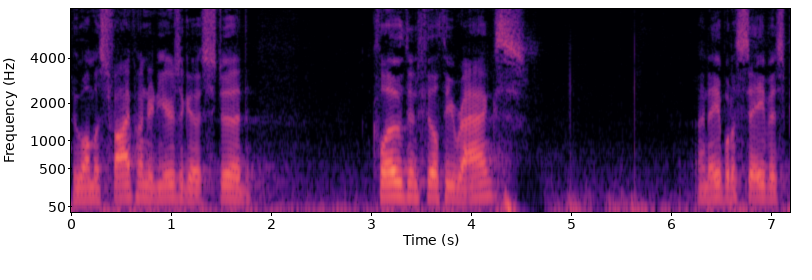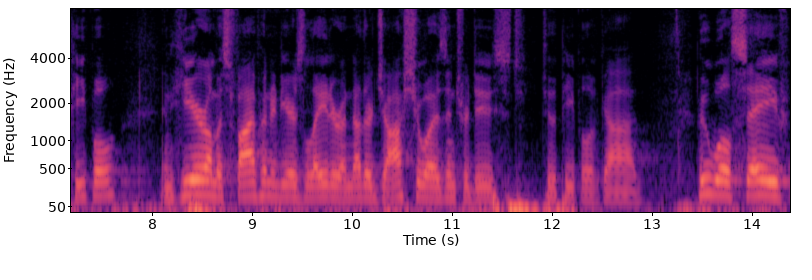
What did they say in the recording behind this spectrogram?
who almost 500 years ago stood clothed in filthy rags, unable to save his people and here, almost 500 years later, another Joshua is introduced to the people of God who will save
